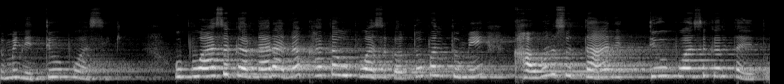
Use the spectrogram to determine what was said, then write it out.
तुम्ही नित्य उपवासी की? उपवास करणारा न खाता उपवास करतो पण तुम्ही खाऊन सुद्धा नित्य उपवास करता येतो.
